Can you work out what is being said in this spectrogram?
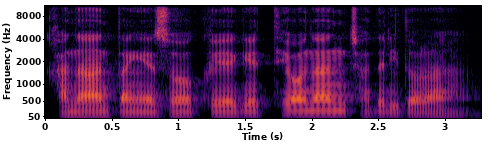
가나안 땅에서 그에게 태어난 자들이더라.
